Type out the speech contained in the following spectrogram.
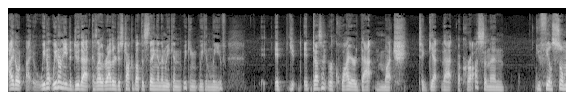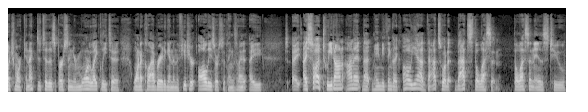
I don't, I, we don't, we don't need to do that because I would rather just talk about this thing and then we can, we can, we can leave. It, it doesn't require that much to get that across, and then you feel so much more connected to this person. You're more likely to want to collaborate again in the future. All these sorts of things, and I, I I, I saw a tweet on on it that made me think like, oh yeah, that's what it, that's the lesson. The lesson is to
